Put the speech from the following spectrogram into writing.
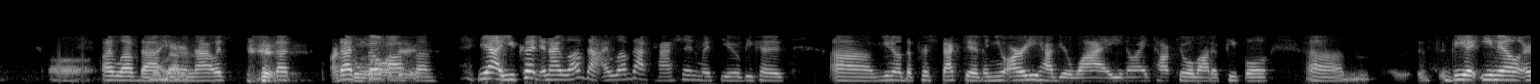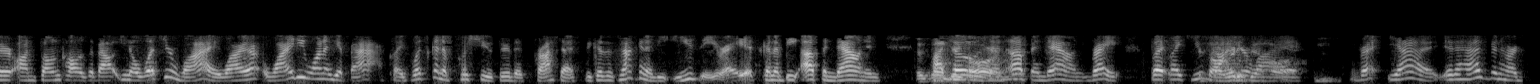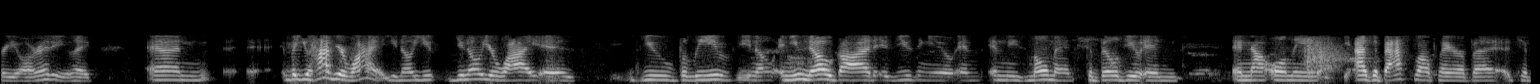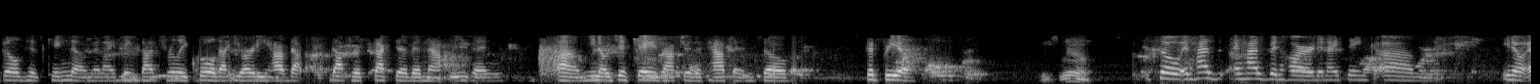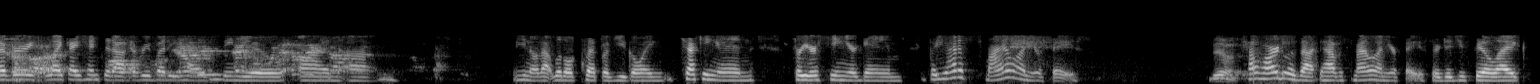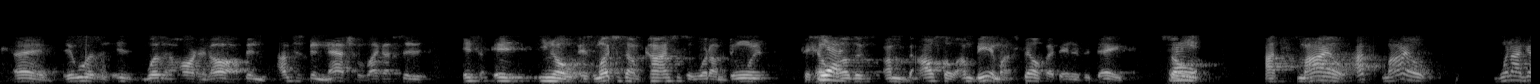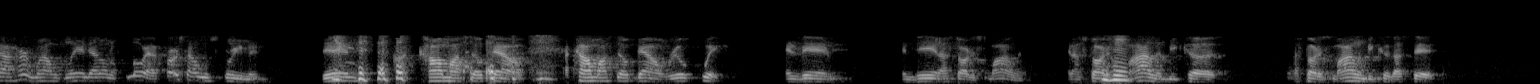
Uh, I love that, No Eron. That was that I could that's so all day. awesome. Yeah, you could, and I love that. I love that passion with you because, um, you know, the perspective, and you already have your why. You know, I talk to a lot of people um, via email or on phone calls about, you know, what's your why? Why why do you want to get back? Like, what's going to push you through this process? Because it's not going to be easy, right? It's going to be up and down and plateaus hard, and man. up and down, right? But like you've It's got already your why. hard. Right. Yeah, it has been hard for you already. Like, and but you have your why. You know, you you know your why is you believe. You know, and you know God is using you in in these moments to build you in, and not only as a basketball player, but to build His kingdom. And I think that's really cool that you already have that that perspective and that reason. Um, you know, just days after this happened. So, good for you Yes, ma'am. so it has it has been hard and i think um you know, every like I hinted at, everybody has seen you on, um, you know, that little clip of you going checking in for your senior game, but you had a smile on your face. Yeah. How hard was that to have a smile on your face, or did you feel like? Hey, it wasn't. It wasn't hard at all. I've been. I've just been natural. Like I said, it's. It. You know, as much as I'm conscious of what I'm doing to help Yeah. others, I'm also I'm being myself at the end of the day. So Right. I smiled. I smiled when I got hurt. When I was laying down on the floor. At first, I was screaming. Then I calmed myself down. I calmed myself down real quick, and then and then I started smiling. And I started Mhm. smiling because I started smiling because I said,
